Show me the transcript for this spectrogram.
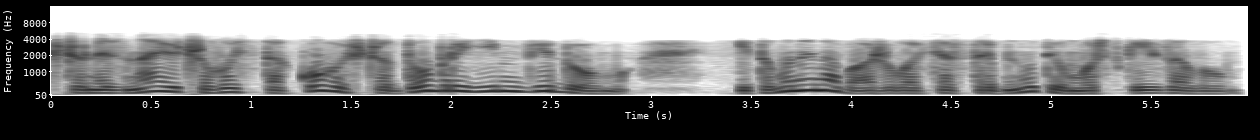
що не знаю чогось такого, що добре їм відомо, і тому не наважувався стрибнути в морський залом.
